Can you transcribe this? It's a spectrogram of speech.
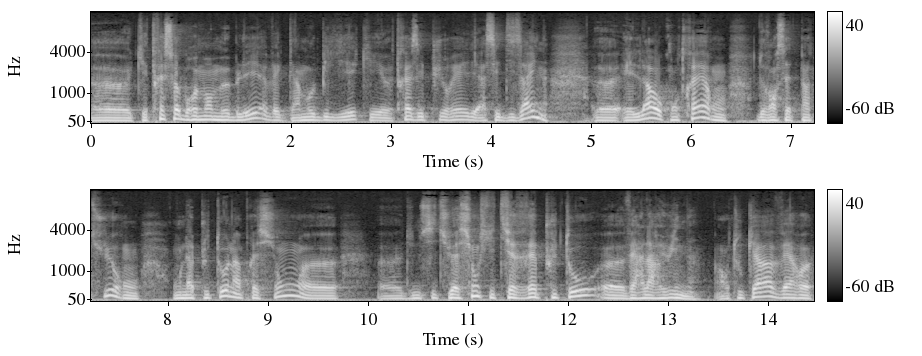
euh, qui est très sobrement meublée, avec un mobilier qui est très épuré et assez design. et là, au contraire, devant cette peinture, on a plutôt l'impression euh, d'une situation qui tirerait plutôt euh, vers la ruine, en tout cas vers, euh,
